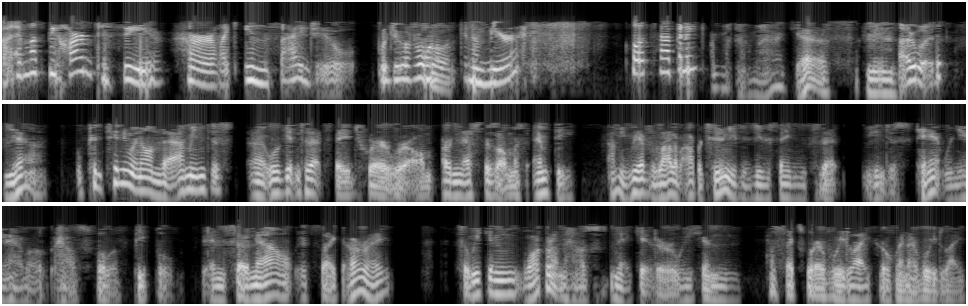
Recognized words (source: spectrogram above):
But it must be hard to see her like inside you. Would you ever want to look in a mirror? What's happening? I guess. I mean, I would. yeah. Continuing on that, I mean, just uh, we're getting to that stage where we're all, our nest is almost empty. I mean, we have a lot of opportunity to do things that you just can't when you have a house full of people. And so now it's like, all right, so we can walk around the house naked, or we can have sex wherever we like, or whenever we like.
